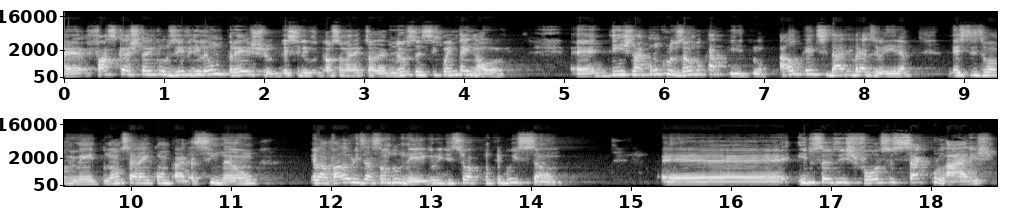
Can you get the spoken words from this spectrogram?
É, faço questão, inclusive, de ler um trecho desse livro de Nelson Sodré, de 1959. É, diz na conclusão do capítulo: a autenticidade brasileira desse desenvolvimento não será encontrada senão pela valorização do negro e de sua contribuição, é, e dos seus esforços seculares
